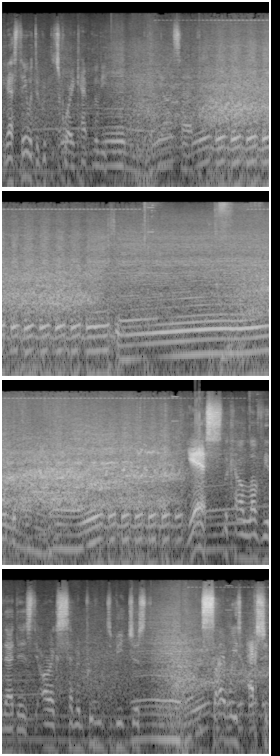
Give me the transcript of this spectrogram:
You gotta stay with the group to score. You can't really be outside. Look how lovely that is. The RX-7 proving to be just a sideways action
